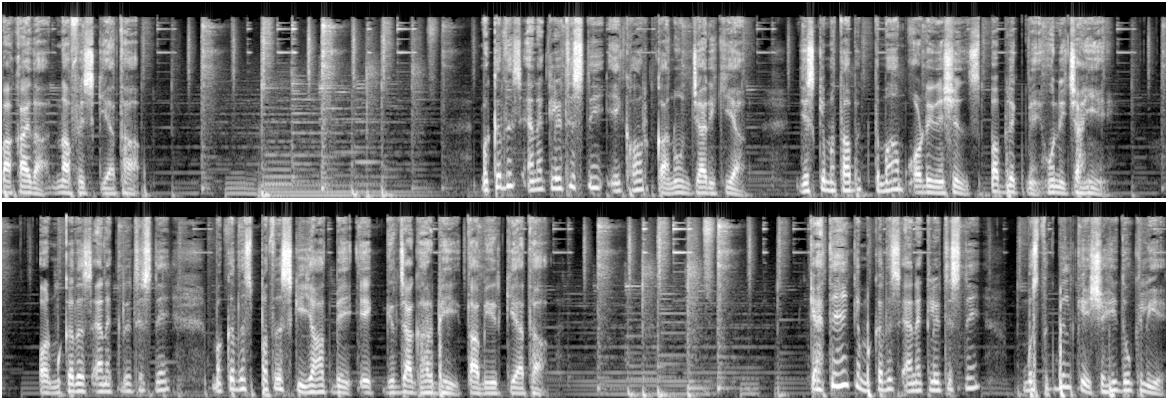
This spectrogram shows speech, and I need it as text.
बाकायदा नाफिज किया था। मुकदस एनाक्लेटिस ने एक और कानून जारी किया जिसके मुताबिक तमाम ऑर्डिनेशन पब्लिक में होनी चाहिए। और मुकदस एनाक्रेटिस ने मुकदस पत्रस की याद में एक गिरजाघर भी तामीर किया था। कहते हैं कि मुकदस एनाक्लेटिस ने मुस्तबिल के शहीदों के लिए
